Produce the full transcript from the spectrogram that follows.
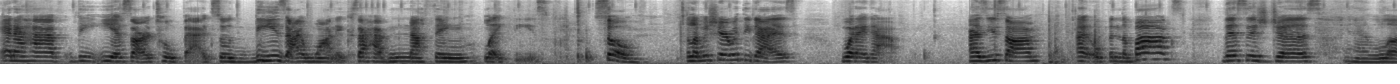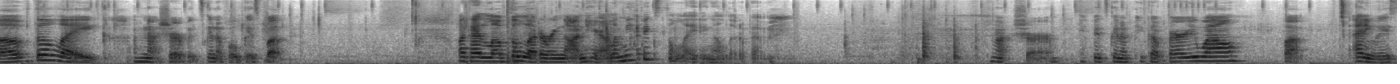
and I have the ESR tote bag. So these I wanted because I have nothing like these so let me share with you guys what i got. As you saw i opened the box. This is just and i love the like i'm not sure if it's gonna focus but like i love the lettering on here. Let me fix the lighting a little bit. Not sure if it's gonna pick up very well but anyways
